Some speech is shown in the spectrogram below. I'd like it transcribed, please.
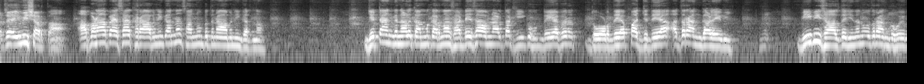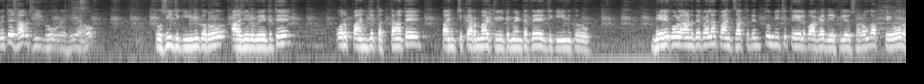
ਅੱਛਾ ਇਹ ਵੀ ਸ਼ਰਤ ਆ ਹਾਂ ਆਪਣਾ ਪੈਸਾ ਖਰਾਬ ਨਹੀਂ ਕਰਨਾ ਸਾਨੂੰ ਬਦਨਾਮ ਨਹੀਂ ਕਰਨਾ ਜੇ ਢੰਗ ਨਾਲ ਕੰਮ ਕਰਨਾ ਸਾਡੇ ਹਿਸਾਬ ਨਾਲ ਤਾਂ ਠੀਕ ਹੁੰਦੇ ਆ ਫਿਰ ਦੌੜਦੇ ਆ ਭੱਜਦੇ ਆ ਅਧਰੰਗ ਵਾਲੇ ਵੀ 20 20 ਸਾਲ ਤੇ ਜਿਨ੍ਹਾਂ ਨੂੰ ਅਧਰੰਗ ਹੋਏ ਵੇ ਤੇ ਸਭ ਠੀਕ ਹੋ ਰਹੇ ਆ ਉਹ ਤੁਸੀਂ ਯਕੀਨ ਕਰੋ ਆਯੁਰਵੇਦ ਤੇ ਔਰ ਪੰਜ ਤੱਤਾਂ ਤੇ ਪੰਜ ਕਰਮਾ ਟ੍ਰੀਟਮੈਂਟ ਤੇ ਯਕੀਨ ਕਰੋ। ਮੇਰੇ ਕੋਲ ਆਉਣ ਤੋਂ ਪਹਿਲਾਂ 5-7 ਦਿਨ ਧੁੰਨੀ ਚ ਤੇਲ ਪਾ ਕੇ ਦੇਖ ਲਿਓ ਸਰੋਂ ਦਾ ਪਿਓਰ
